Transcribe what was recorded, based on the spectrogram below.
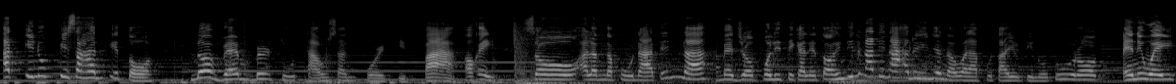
at inumpisahan ito November 2014 pa. Okay, so alam na po natin na medyo political ito. Hindi na natin aanuhin yan na wala po tayong tinuturo. Anyway,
